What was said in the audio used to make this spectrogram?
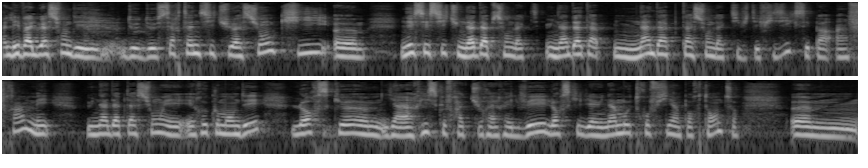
l'évaluation de, de, certaines situations qui euh, nécessitent une adaptation de l'activité physique. C'est pas un frein, mais une adaptation est, est recommandée lorsqu'il euh, y a un risque fracturaire élevé, lorsqu'il y a une amotrophie importante. Euh,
